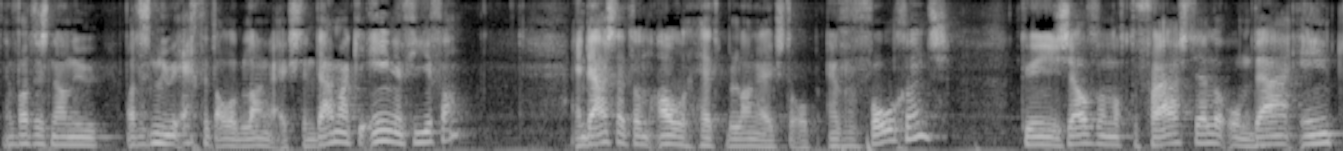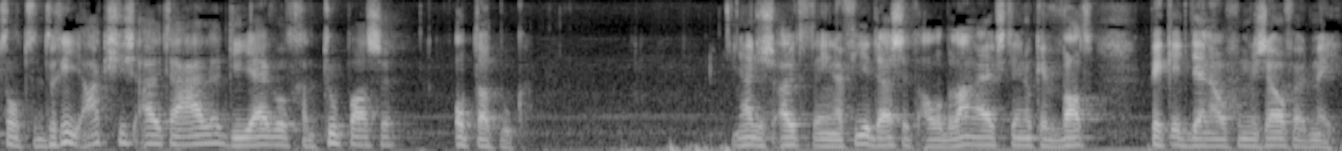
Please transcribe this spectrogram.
En wat is, nou nu, wat is nu echt het allerbelangrijkste? En daar maak je 1 en 4 van. En daar staat dan al het belangrijkste op. En vervolgens kun je jezelf dan nog de vraag stellen om daar 1 tot 3 acties uit te halen die jij wilt gaan toepassen op dat boek. Ja, dus uit het 1 naar 4, daar zit het allerbelangrijkste in. Oké, wat pik ik dan nou voor mezelf uit mee?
